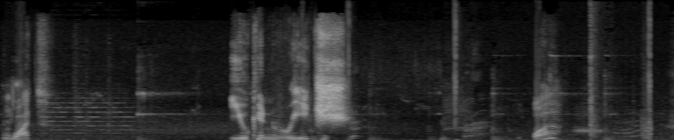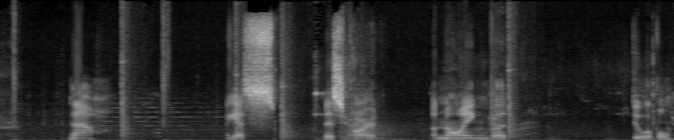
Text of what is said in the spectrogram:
What? You can reach? What? Now, I guess this part, annoying, but doable.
